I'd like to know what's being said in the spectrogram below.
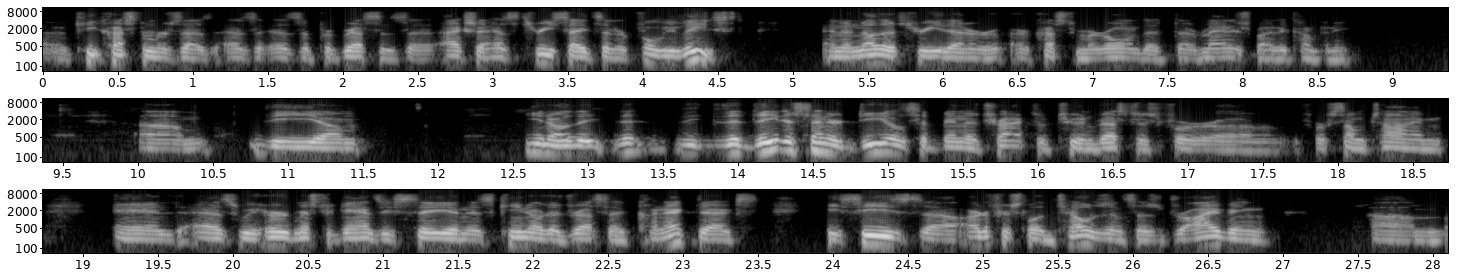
uh, key customers as, as, as it progresses. Uh, actually, has three sites that are fully leased and another three that are, are customer owned that are managed by the company. Um, the um, you know the, the, the data center deals have been attractive to investors for uh, for some time, and as we heard Mr. Ganzi say in his keynote address at ConnectX, he sees uh, artificial intelligence as driving um,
